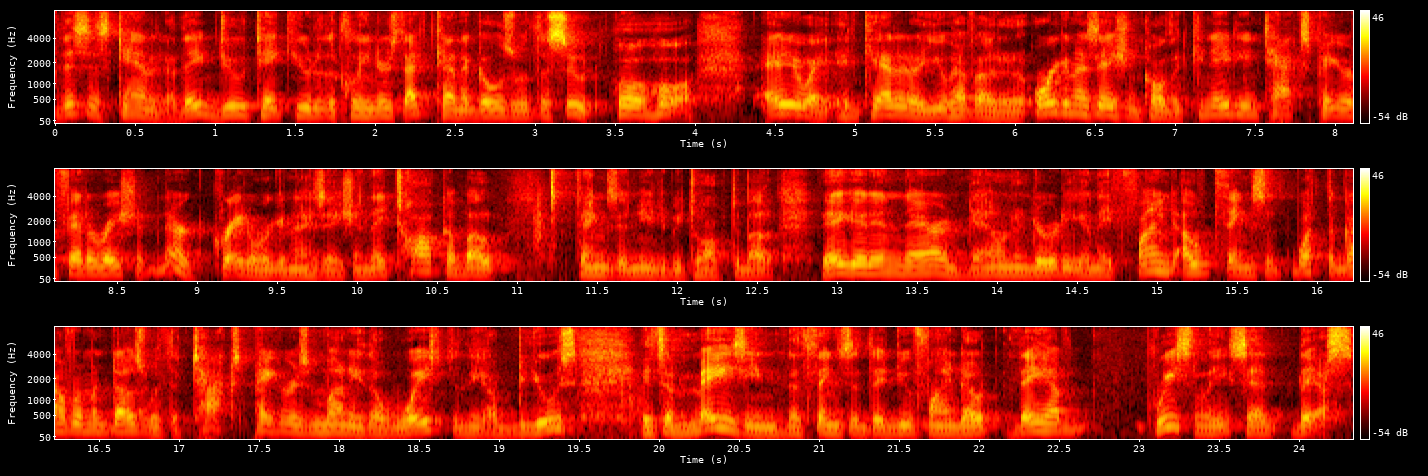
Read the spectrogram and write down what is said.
this is Canada. They do take you to the cleaners. That kind of goes with the suit. Ho, ho. Anyway, in Canada, you have an organization called the Canadian Taxpayer Federation. They're a great organization. They talk about things that need to be talked about. They get in there and down and dirty and they find out things that what the government does with the taxpayers' money, the waste and the abuse. It's amazing the things that they do find out. They have recently said this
